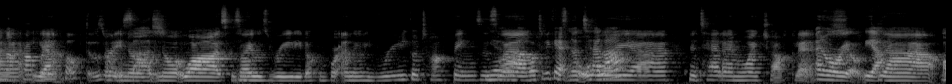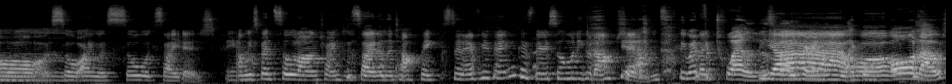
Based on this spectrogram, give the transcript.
and not properly yeah. cooked. It was really I know, sad. no, it was because I Mm. was really looking for, and they had really good toppings as Yeah, well. what did we get? Nutella? Oreo, Nutella, and white chocolate. And Oreo, yeah. Yeah. Oh, Mm. so I was so excited, Yeah. and we spent so long trying to decide on the topics and everything because there's so many good options. Yeah. We went Like, for 12 as yeah, well, like wow. all out,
